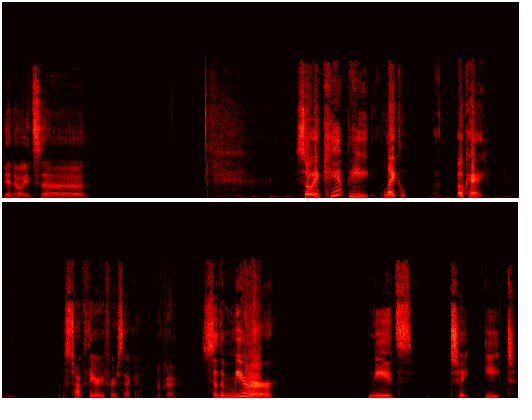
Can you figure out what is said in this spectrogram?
Yeah, no, it's uh so it can't be like, okay. Let's talk theory for a second. okay. So the mirror needs to eat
